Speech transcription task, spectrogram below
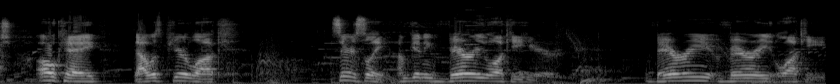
Gosh. Okay, that was pure luck. Seriously, I'm getting very lucky here. Very, very lucky.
